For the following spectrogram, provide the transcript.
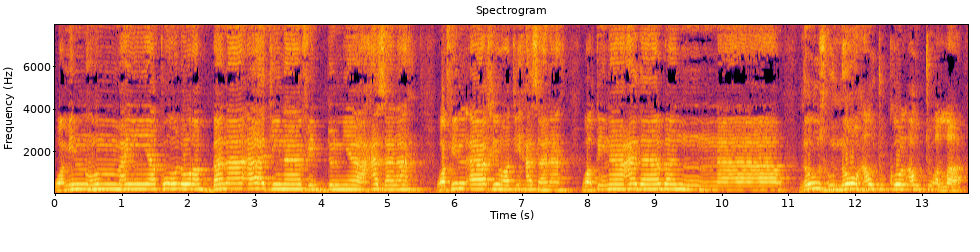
وَمِنْهُمْ مَنْ يَقُولُ رَبَّنَا آتِنَا فِي الدُّنْيَا حَسَنَةً وفي الآخرة حسنة وقنا عذاب النار Those who know how to call out to Allah,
